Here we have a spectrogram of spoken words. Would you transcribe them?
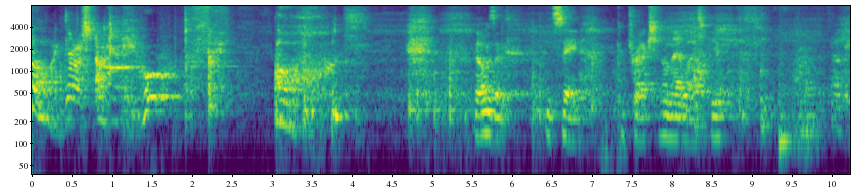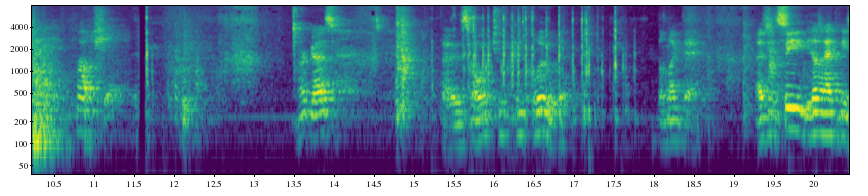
Oh my gosh. Okay. Whew. That was a insane contraction on that last few. Okay. Oh shit. Alright, guys. That is going to conclude the leg day. As you can see, it doesn't have to be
